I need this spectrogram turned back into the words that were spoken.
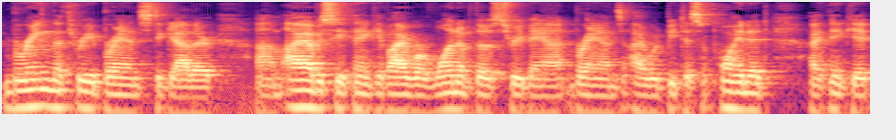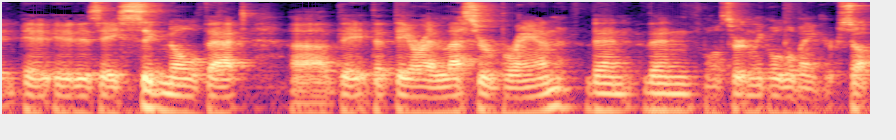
bring the three brands together. Um, I obviously think if I were one of those three brands, I would be disappointed. I think it, it, it is a signal that uh, they, that they are a lesser brand than, than well, certainly Coldwell Banker. So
